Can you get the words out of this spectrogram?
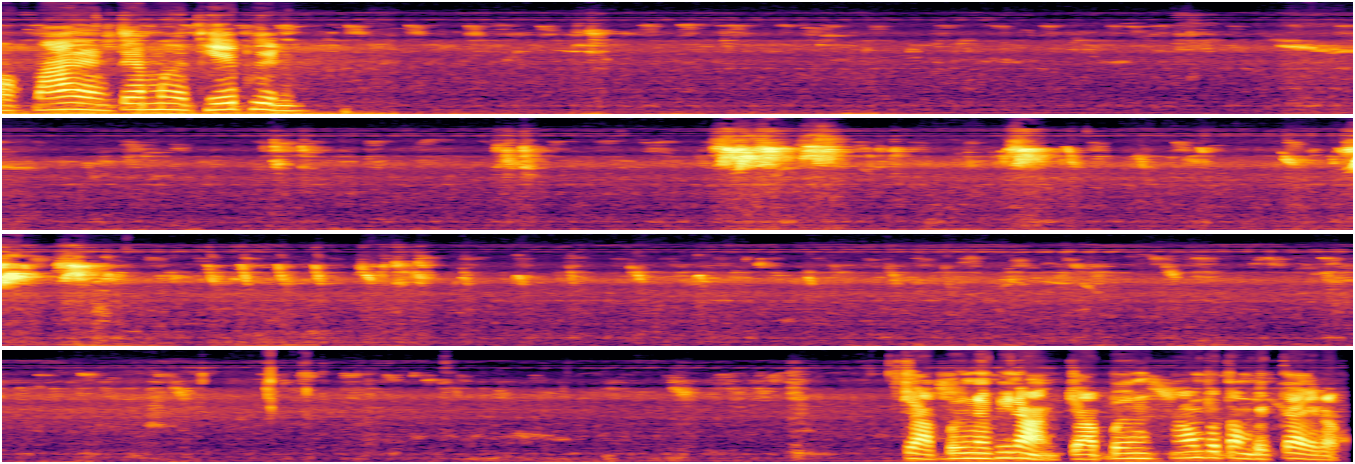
ออกมาอย่างแต่มือเทพื้น จอบเบิ้งนะพี่น้องจอบเบิ้งเขาไม่ต้องไปใกล้หรอก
